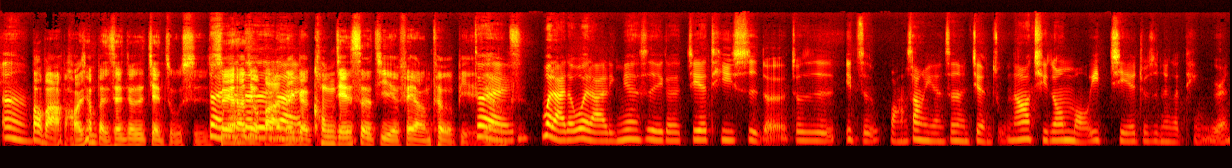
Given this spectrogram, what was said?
嗯，爸爸好像本身就是建筑师，所以他就把那个空间设计的非常特别。对，未来的未来里面是一个阶梯式的，就是一直往上延伸的建筑，然后其中某一阶就是那个庭院，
